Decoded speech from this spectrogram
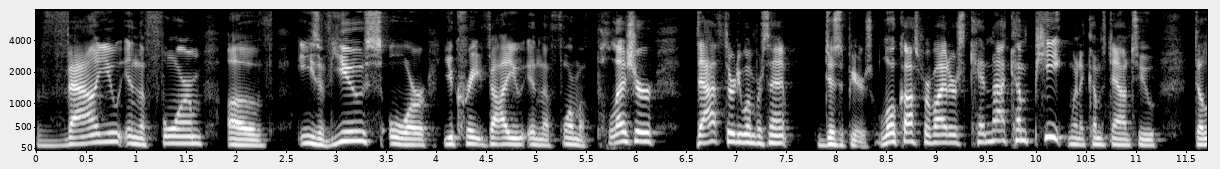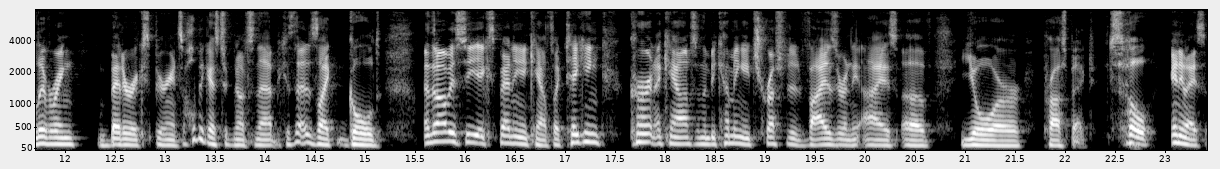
value in the form of ease of use or you create value in the form of pleasure, that 31% disappears. Low cost providers cannot compete when it comes down to delivering better experience. I hope you guys took notes on that because that is like gold. And then obviously expanding accounts, like taking current accounts and then becoming a trusted advisor in the eyes of your prospect. So, anyways,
